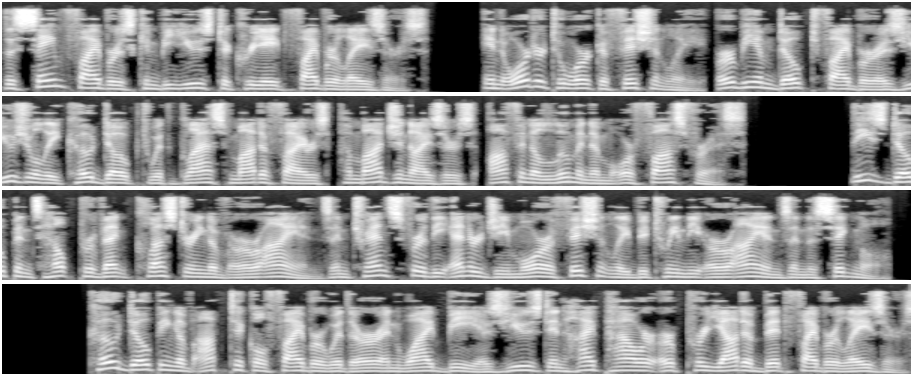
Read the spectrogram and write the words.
The same fibers can be used to create fiber lasers. In order to work efficiently, erbium-doped fiber is usually co-doped with glass modifiers, homogenizers, often aluminum or phosphorus. These dopants help prevent clustering of ER ions and transfer the energy more efficiently between the ER ions and the signal. Co-doping of optical fiber with ER and YB is used in high-power ER per yada bit fiber lasers.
